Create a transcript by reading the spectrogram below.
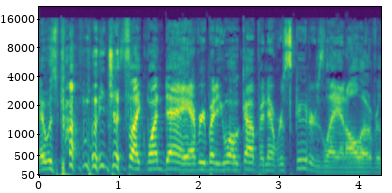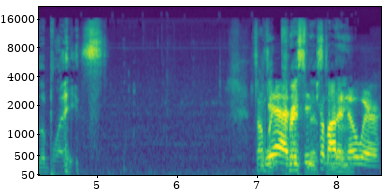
It was probably just like one day everybody woke up and there were scooters laying all over the place. Sounds yeah, like they Christmas did come to out of nowhere.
